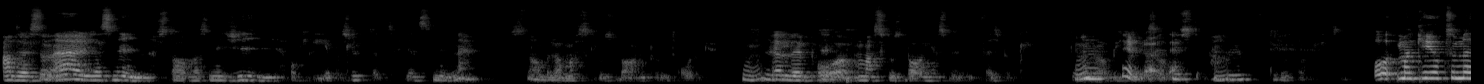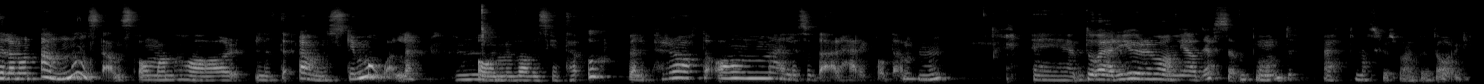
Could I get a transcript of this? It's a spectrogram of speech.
Adressen är Jasmin, stavas med J och E på slutet. Jasmine snabel maskrosbarn.org Mm. Eller på maskrosbarn Jasmin Facebook. Det är Mm, bra det är bra så. idé. Just det. Mm. Bra så. Och man kan ju också mejla någon annanstans om man har lite önskemål Mm. om vad vi ska ta upp eller prata om eller sådär här i podden. Mm. Eh, då är det ju den vanliga adressen, Mm. podd maskrosbarn.org.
